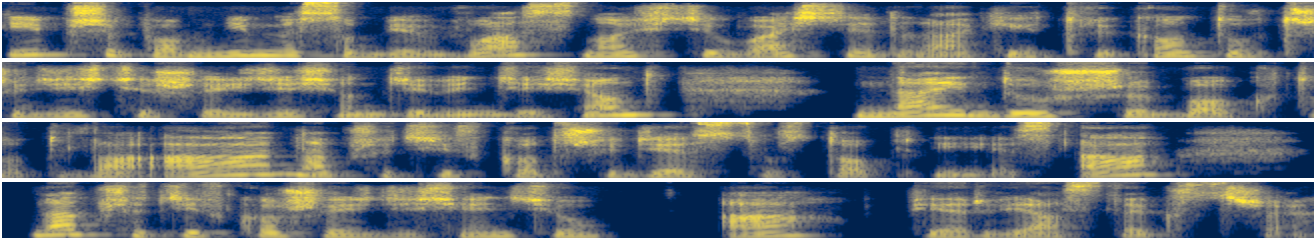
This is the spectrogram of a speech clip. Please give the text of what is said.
i przypomnimy sobie własności właśnie dla takich trójkątów 30, 60, 90. Najdłuższy bok to 2a, naprzeciwko 30 stopni jest a, naprzeciwko 60 a pierwiastek z 3.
